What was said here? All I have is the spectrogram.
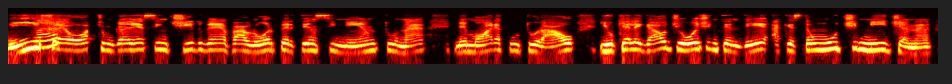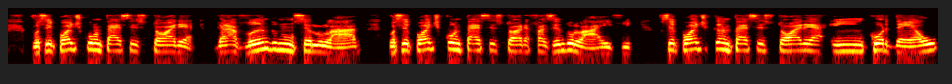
Isso né? é ótimo, ganha sentido, ganha valor, pertencimento, né? Memória cultural. E o que é legal de hoje entender a questão multimídia, né? Você pode contar essa história gravando num celular, você pode contar essa história fazendo live, você pode cantar essa história em cordel,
